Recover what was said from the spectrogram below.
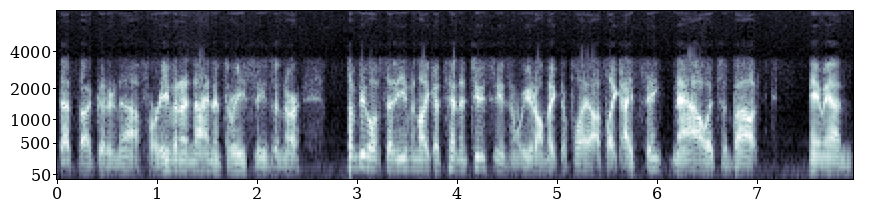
That's not good enough, or even a nine and three season, or some people have said even like a ten and two season where you don't make the playoffs. Like I think now it's about, hey man,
